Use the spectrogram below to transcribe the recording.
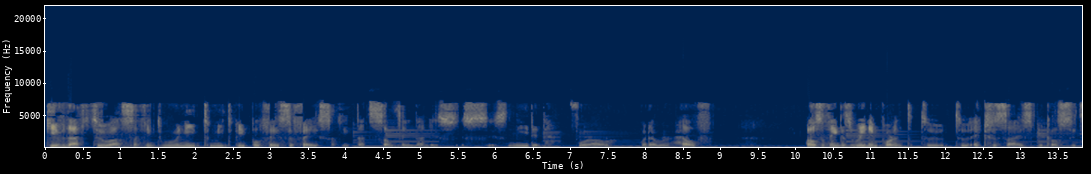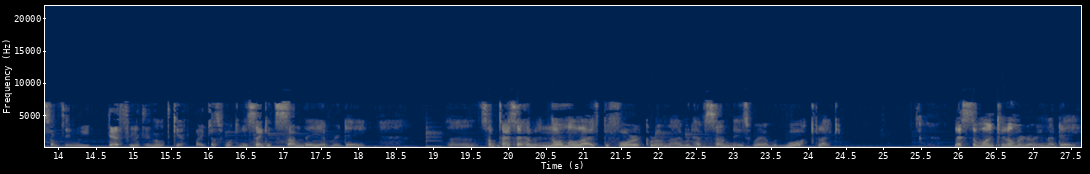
give that to us. I think we need to meet people face to face. I think that's something that is, is, is needed for our whatever health. I also think it's really important to, to exercise because it's something we definitely not get by just walking. It's like it's Sunday every day. Uh, sometimes I have a normal life before Corona. I would have Sundays where I would walk like less than one kilometer in a day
